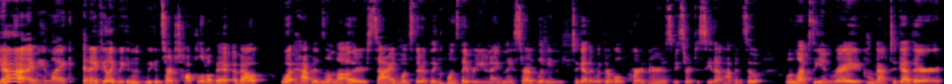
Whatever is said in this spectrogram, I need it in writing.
yeah i mean like and i feel like we can we can start to talk a little bit about what happens on the other side once they're like Mhm. once they reunite and they start living together with their old partners we start to see that happen. So when lexi and rae come back together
